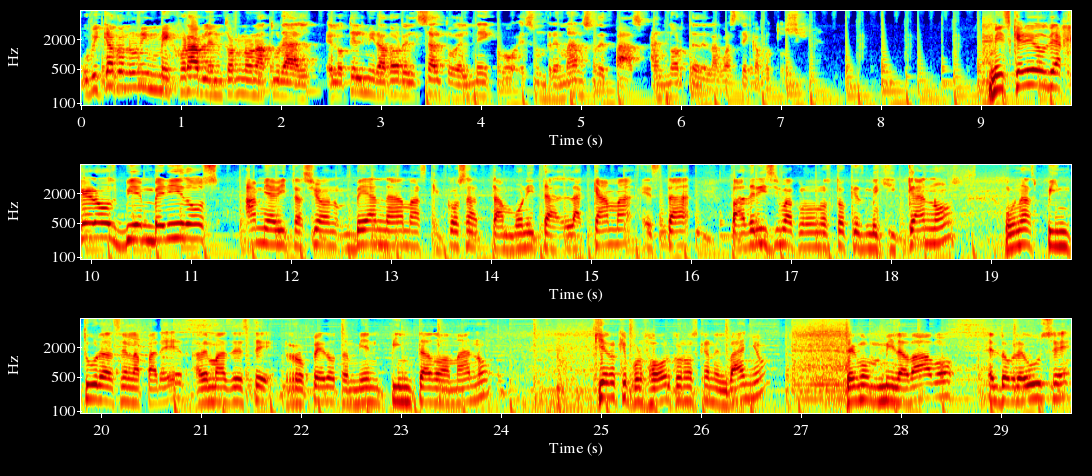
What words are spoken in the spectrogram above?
Ubicado en un inmejorable entorno natural, el Hotel Mirador El Salto del Meco es un remanso de paz al norte de la Huasteca Potosí. Mis queridos viajeros, bienvenidos a mi habitación. Vean nada más qué cosa tan bonita. La cama está padrísima con unos toques mexicanos, unas pinturas en la pared, además de este ropero también pintado a mano. Quiero que por favor conozcan el baño. Tengo mi lavabo, el WC,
